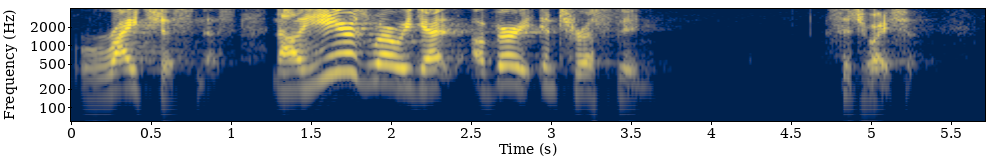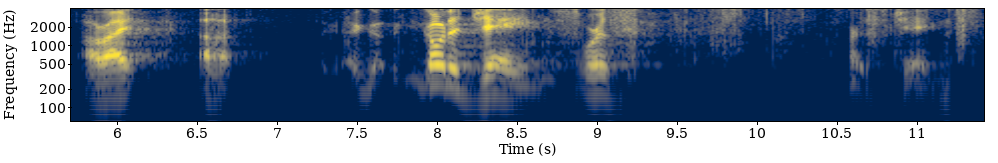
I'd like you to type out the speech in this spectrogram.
righteousness. Now, here's where we get a very interesting situation. All right? Uh, go to James. Where's, where's James?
